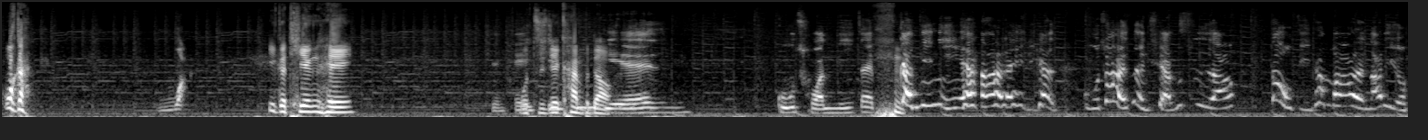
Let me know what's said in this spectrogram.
我干，哇，一个天黑，天黑我直接看不到。古川你在 干你你呀嘞！你看古川还是很强势啊，到底他妈的哪里有？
